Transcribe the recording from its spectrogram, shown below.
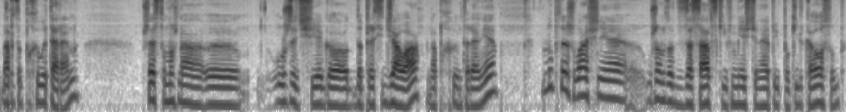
bardzo pochyły teren, przez co można y, użyć jego depresji działa na pochyłym terenie, lub też właśnie urządzać zasadzki w mieście najlepiej po kilka osób,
